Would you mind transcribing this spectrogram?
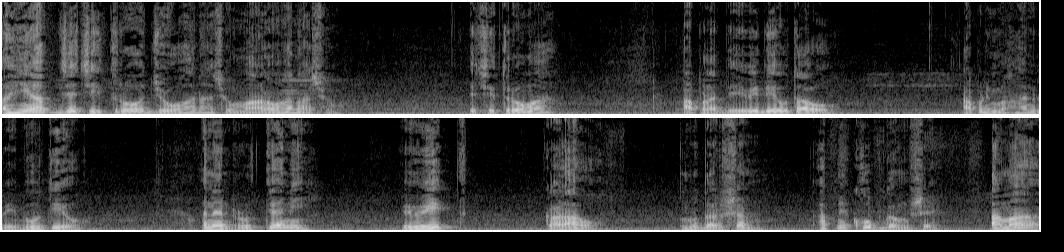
અહીં આપ જે ચિત્રો જોવાના છો, માણવાના છો, એ ચિત્રોમાં આપણા દેવી દેવતાઓ, આપણી મહાન વિભૂતિઓ અને નૃત્યની વિવિધ કળાઓનું દર્શન આપને ખૂબ ગમશે. આમાં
